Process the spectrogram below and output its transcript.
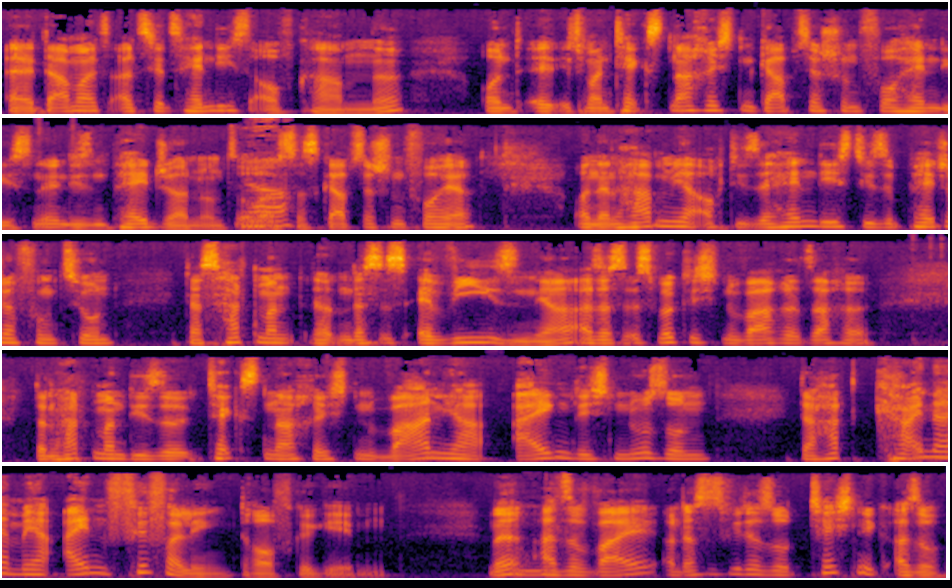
Äh, damals, als jetzt Handys aufkamen, ne? Und äh, ich meine, Textnachrichten gab es ja schon vor Handys, ne? In diesen Pagern und sowas. Ja. Das gab es ja schon vorher. Und dann haben ja auch diese Handys, diese Pager-Funktion, das hat man, und das ist erwiesen, ja. Also das ist wirklich eine wahre Sache. Dann hat man diese Textnachrichten, waren ja eigentlich nur so ein, da hat keiner mehr einen Pfifferling draufgegeben. Ne? Mhm. Also weil, und das ist wieder so Technik, also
